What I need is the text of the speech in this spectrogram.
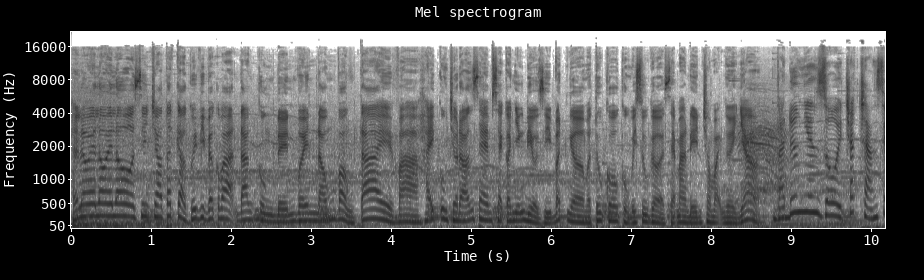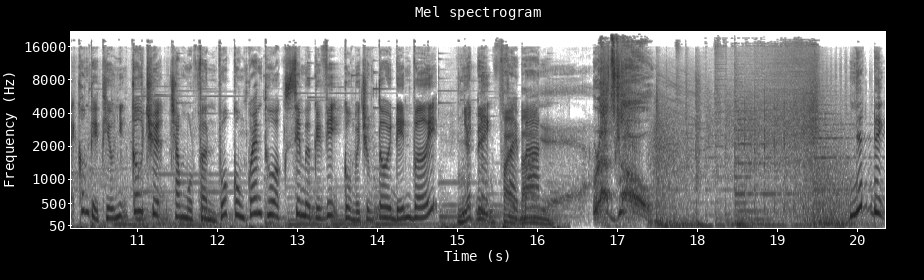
Hello hello hello, xin chào tất cả quý vị và các bạn đang cùng đến với Nóng Vòng Tai. Và hãy cùng chờ đón xem sẽ có những điều gì bất ngờ mà Tuko cùng với Sugar sẽ mang đến cho mọi người nhá. Và đương nhiên rồi, chắc chắn sẽ không thể thiếu những câu chuyện trong một phần vô cùng quen thuộc. Xin mời quý vị cùng với chúng tôi đến với Nhất định phải bàn Let's go! Nhất định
